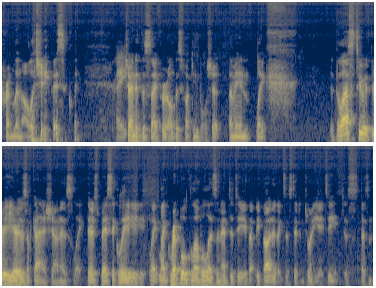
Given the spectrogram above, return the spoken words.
Kremlinology, basically Right. trying to decipher all this fucking bullshit. I mean, like, the last two or three years have kind of shown us like there's basically like like Ripple Global as an entity that we thought it existed in 2018 just doesn't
